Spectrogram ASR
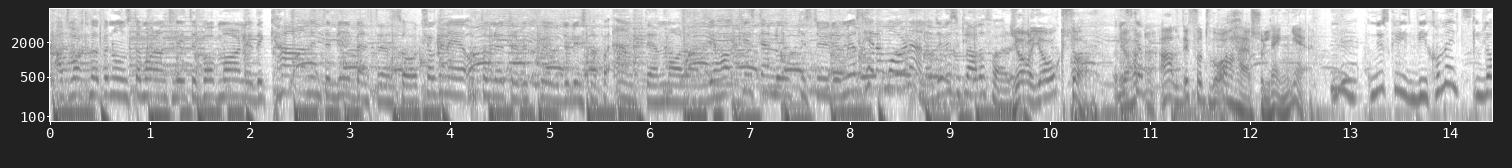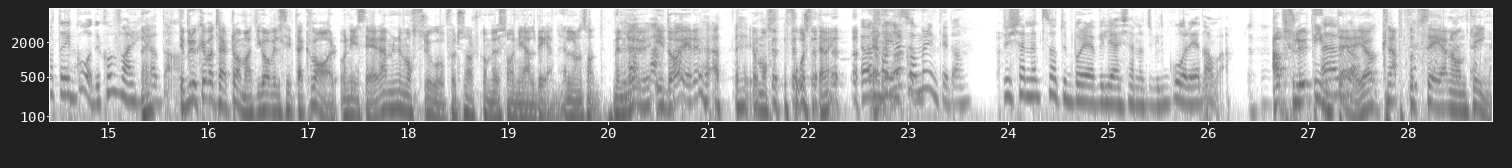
Att vakna upp en onsdag morgon till lite Bob Marley, det kan inte bli bättre än så. Klockan är åtta minuter över sju. Du lyssnar på Äntligen morgon. Vi har Christian Luuk i studion med oss hela morgonen och det är vi så glada för. Ja, jag också. vi Jag ska- har aldrig fått vara här så länge. Mm. Nu ska vi, vi kommer inte låta dig gå, du kommer vara här hela dagen. Det brukar vara tvärtom, att jag vill sitta kvar och ni säger att nu måste du gå för snart kommer Sonja Aldén eller något sånt. Men nu, idag är det att jag måste få sitta med. Ja, så- kommer inte idag. Du känner inte så att du börjar vilja känna att du vill gå redan va? Absolut Ja, inte. bra. Jag har knappt fått säga någonting.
